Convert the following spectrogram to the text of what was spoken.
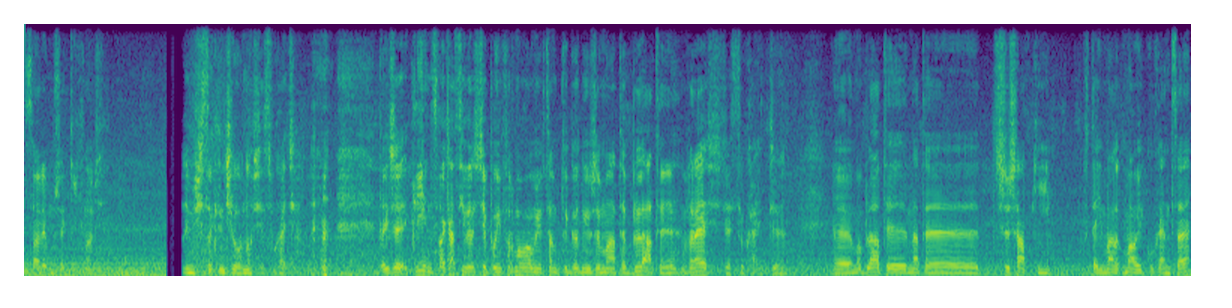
Sorry, muszę kichnąć. Ale mi się zakręciło w nosie, słuchajcie. Także klient z wakacji wreszcie poinformował mnie w tamtym tygodniu, że ma te blaty. Wreszcie, słuchajcie. E, Ma blaty na te trzy szafki w tej ma małej kuchence.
